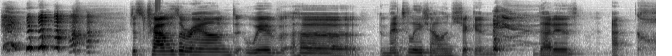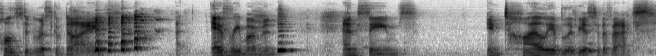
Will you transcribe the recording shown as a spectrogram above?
just travels around with her mentally challenged chicken that is at constant risk of dying at every moment and seems entirely oblivious to the facts.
